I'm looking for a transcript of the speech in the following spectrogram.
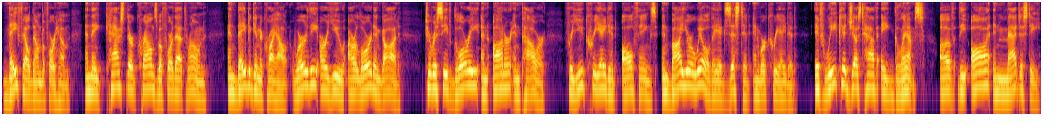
they fell down before him and they cast their crowns before that throne and they begin to cry out, Worthy are you, our Lord and God, to receive glory and honor and power, for you created all things, and by your will they existed and were created. If we could just have a glimpse of the awe and majesty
